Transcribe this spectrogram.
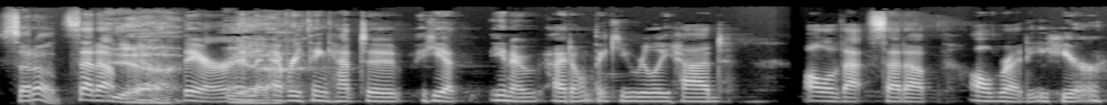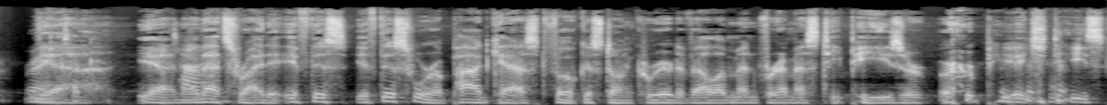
set up, set up yeah. there, yeah. and everything had to. He had, you know, I don't think you really had all of that set up already here. Right. Yeah, yeah, time. no, that's right. If this if this were a podcast focused on career development for MSTPs or, or PhDs,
